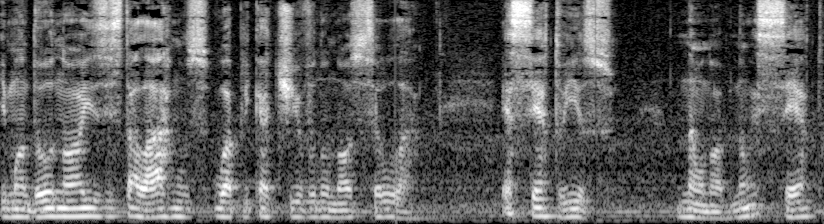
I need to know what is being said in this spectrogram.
e mandou nós instalarmos o aplicativo no nosso celular. É certo isso? Não, nobre, não é certo.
